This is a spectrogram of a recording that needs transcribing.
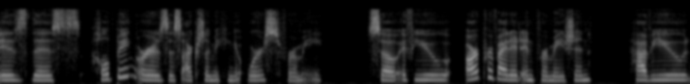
is this helping or is this actually making it worse for me? So if you are provided information, Have you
